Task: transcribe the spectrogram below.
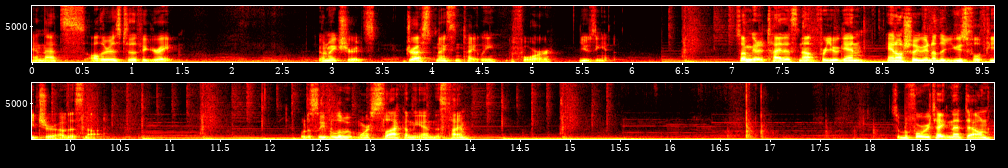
And that's all there is to the figure eight. You want to make sure it's dressed nice and tightly before using it. So I'm going to tie this knot for you again, and I'll show you another useful feature of this knot. We'll just leave a little bit more slack on the end this time. So before we tighten that down,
